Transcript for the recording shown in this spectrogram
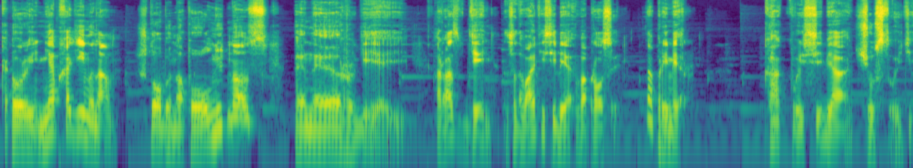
которые необходимы нам, чтобы наполнить нас энергией. Раз в день задавайте себе вопросы. Например, как вы себя чувствуете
